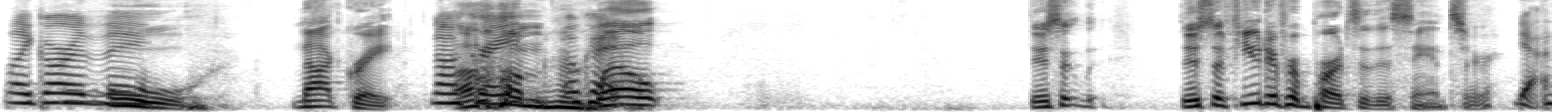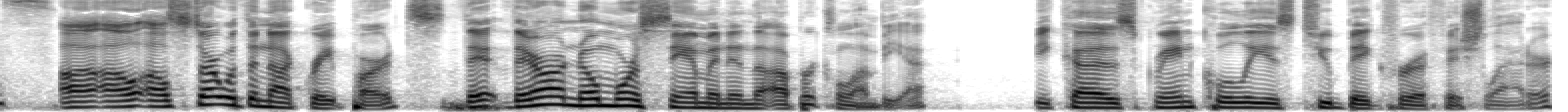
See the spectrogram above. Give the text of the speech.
Like are they Ooh, not great. Not great? Um, Okay. Well, there's a there's a few different parts of this answer. Yes. Uh, I'll, I'll start with the not great parts. There, there are no more salmon in the Upper Columbia because Grand Coulee is too big for a fish ladder.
